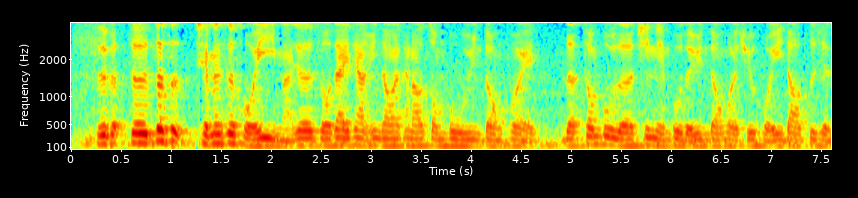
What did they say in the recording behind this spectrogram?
十个，就是这是前面是回忆嘛，就是说在这样运动会看到中部运动会的中部的青年部的运动会去回忆到之前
